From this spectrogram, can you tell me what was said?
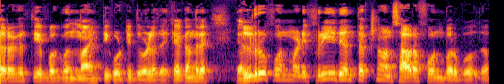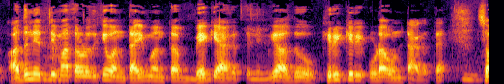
ತರಗತಿಯ ಬಗ್ಗೆ ಒಂದು ಮಾಹಿತಿ ಕೊಟ್ಟಿದ್ದು ಒಳ್ಳೆದಾಯ್ತು. ಯಾಕಂದರೆ ಎಲ್ಲರೂ ಫೋನ್ ಮಾಡಿ ಫ್ರೀ ಇದೆ ಅಂದ ತಕ್ಷಣ ಒಂದು ಸಾವಿರ ಫೋನ್ ಬರ್ಬೋದು. ಅದನ್ನ ಎತ್ತಿ ಮಾತಾಡೋದಕ್ಕೆ ಒಂದು ಟೈಮ್ ಅಂತ ಬೇಕೇ ಆಗುತ್ತೆ ನಿಮಗೆ. ಅದು ಕಿರಿಕಿರಿ ಕೂಡ ಉಂಟಾಗುತ್ತೆ. ಸೊ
